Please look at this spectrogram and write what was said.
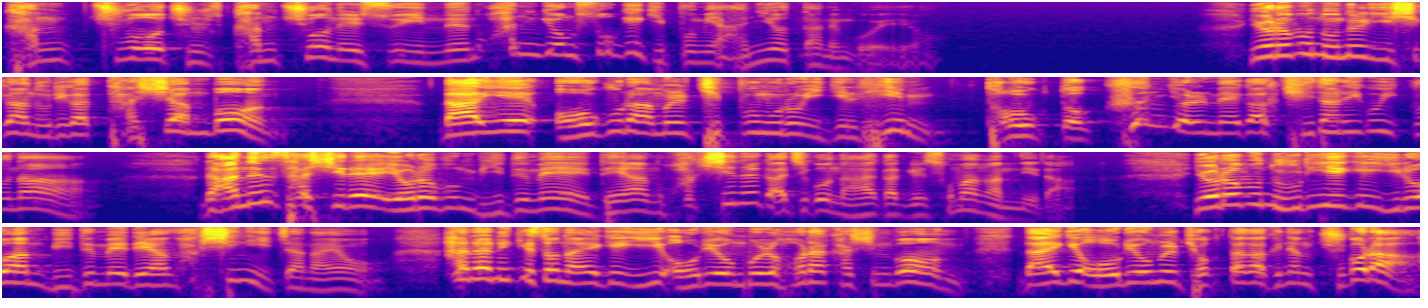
감추어 줄 감추어 낼 수 있는 환경 속의 기쁨이 아니었다는 거예요. 여러분 오늘 이 시간 우리가 다시 한번 나의 억울함을 기쁨으로 이길 힘 더욱더 큰 열매가 기다리고 있구나 라는 사실에 여러분 믿음에 대한 확신을 가지고 나아가길 소망합니다. 여러분 우리에게 이러한 믿음에 대한 확신이 있잖아요. 하나님께서 나에게 이 어려움을 허락하신 건 나에게 어려움을 겪다가 그냥 죽어라.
